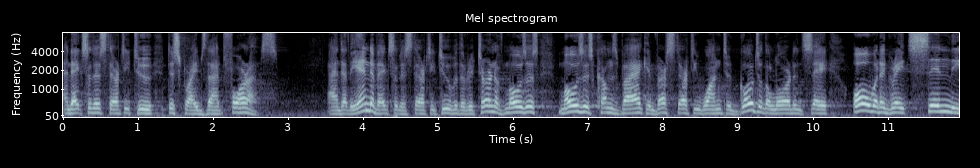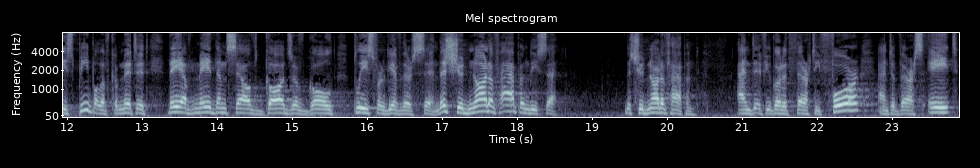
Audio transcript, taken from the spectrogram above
And Exodus 32 describes that for us. And at the end of Exodus 32, with the return of Moses, Moses comes back in verse 31 to go to the Lord and say, Oh, what a great sin these people have committed. They have made themselves gods of gold. Please forgive their sin. This should not have happened, he said. This should not have happened. And if you go to 34 and to verse 8,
